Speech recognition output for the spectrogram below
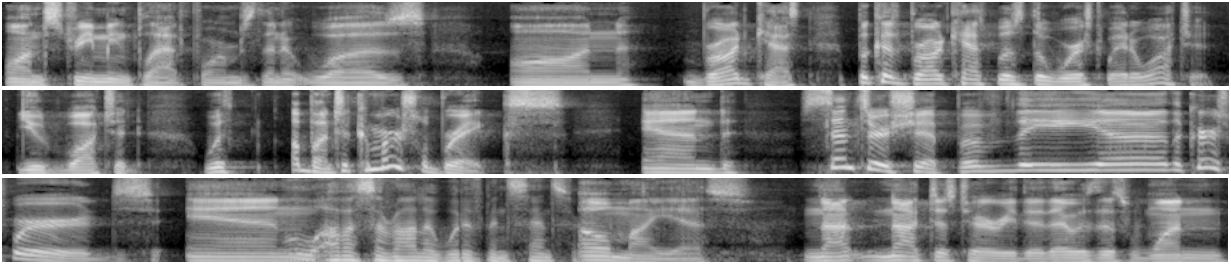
on streaming platforms than it was on broadcast because broadcast was the worst way to watch it. You'd watch it with a bunch of commercial breaks and censorship of the uh, the curse words and oh Avasarala would have been censored. Oh my yes, not not just her either. There was this one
